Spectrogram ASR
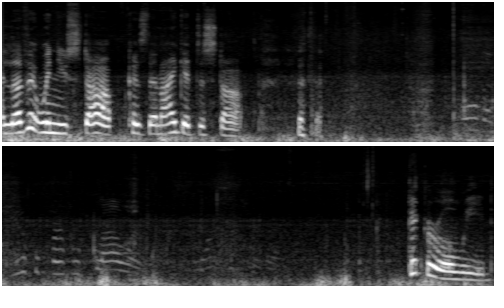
I love it when you stop because then I get to stop. Oh, that beautiful purple flower. Pickerel weed.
